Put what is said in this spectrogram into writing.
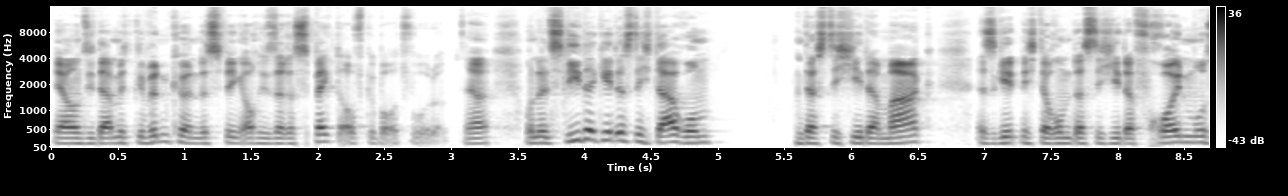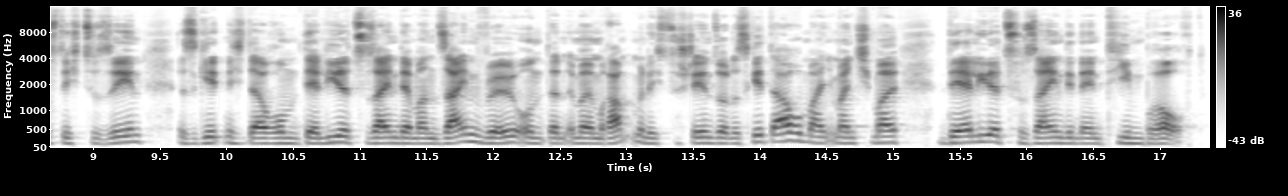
ja, und sie damit gewinnen können, deswegen auch dieser Respekt aufgebaut wurde. Ja. Und als Leader geht es nicht darum, dass dich jeder mag. Es geht nicht darum, dass sich jeder freuen muss, dich zu sehen. Es geht nicht darum, der Leader zu sein, der man sein will und dann immer im Rampenlicht zu stehen, sondern es geht darum, manchmal der Leader zu sein, den dein Team braucht.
